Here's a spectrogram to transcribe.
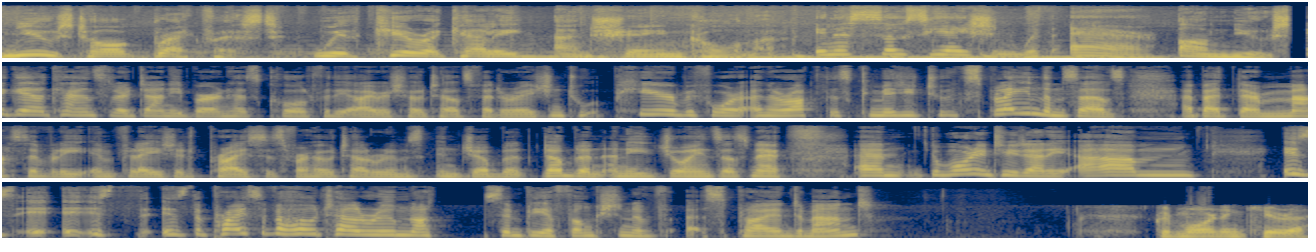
Newstalk Breakfast with Ciara Kelly and Shane Coleman. In association with AIR on News. Gael councillor Danny Byrne has called for the Irish Hotels Federation to appear before an Oireachtas committee to explain themselves about their massively inflated prices for hotel rooms in Dublin. Dublin and he joins us now. Um, good morning to you, Danny. Um, is, is, is the price of a hotel room not simply a function of uh, supply and demand? Good morning, Ciara.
